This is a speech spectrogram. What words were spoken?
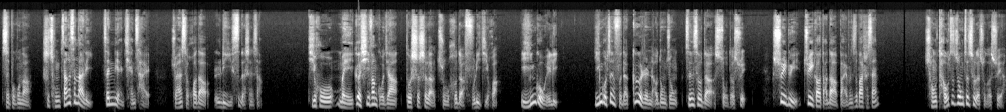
只不过呢是从张三那里争敛钱财，转手花到李四的身上。几乎每个西方国家都实施了组合的福利计划。以英国为例，英国政府的个人劳动中征收的所得税，税率最高达到百分之八十三；从投资中征收的所得税啊，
